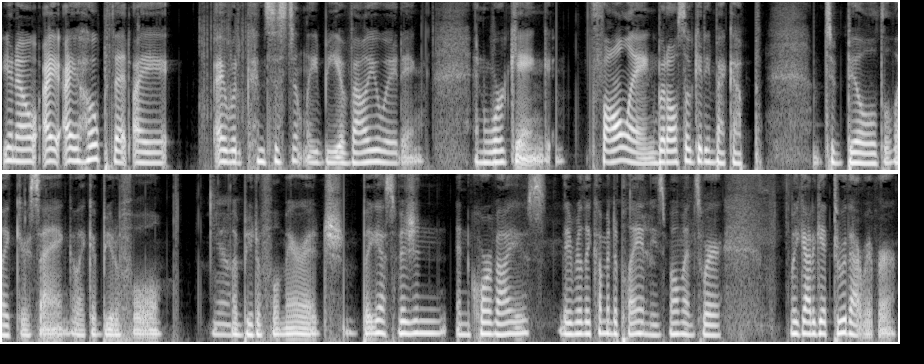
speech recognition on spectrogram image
you know, I, I hope that I I would consistently be evaluating and working, falling, but also getting back up to build, like you're saying, like a beautiful Yeah. a beautiful marriage. But yes, vision and core values, they really come into play in these moments where we got to get through that river.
